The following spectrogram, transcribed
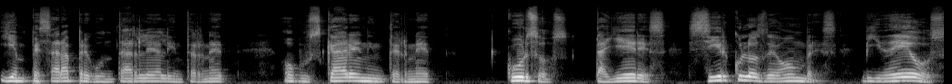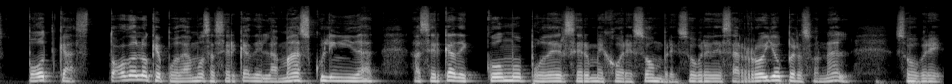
y empezar a preguntarle al Internet o buscar en Internet cursos, talleres, círculos de hombres, videos, podcasts, todo lo que podamos acerca de la masculinidad, acerca de cómo poder ser mejores hombres, sobre desarrollo personal, sobre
